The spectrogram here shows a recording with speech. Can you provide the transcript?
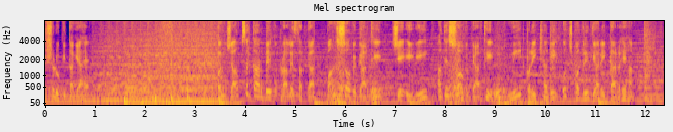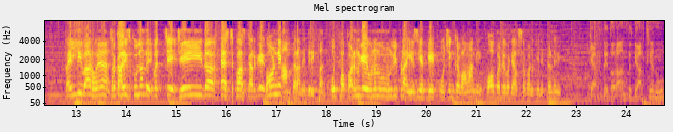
ਸ਼ੁਰੂ ਕੀਤਾ ਗਿਆ ਹੈ। ਪੰਜਾਬ ਸਰਕਾਰ ਦੇ ਉਪਰਾਲੇ ਸਦਕਾ 500 ਵਿਦਿਆਰਥੀ ਜੇਈਈ ਅਤੇ 100 ਵਿਦਿਆਰਥੀ ਨੀਟ ਪ੍ਰੀਖਿਆ ਦੀ ਉੱਚ ਪੱਧਰੀ ਤਿਆਰੀ ਕਰ ਰਹੇ ਹਨ। ਪਹਿਲੀ ਵਾਰ ਹੋਇਆ ਸਰਕਾਰੀ ਸਕੂਲਾਂ ਦੇ ਬੱਚੇ ਜੇਈ ਦਾ ਟੈਸਟ ਪਾਸ ਕਰਕੇ ਕੌਣ ਨੇ? ਆਮ ਘਰਾਂ ਦੇ ਗਰੀਬਾਂ ਦੇ। ਉਹ ਪ- ਪੜ੍ਹਨਗੇ ਉਹਨਾਂ ਨੂੰ ਉਹਨਾਂ ਦੀ ਪੜ੍ਹਾਈ ਅਸੀਂ ਅੱਗੇ ਕੋਚਿੰਗ ਕਰਵਾਵਾਂਗੇ। ਬਹੁਤ ਵੱਡੇ ਵੱਡੇ ਅਫਸਰ ਬਣ ਕੇ ਨਿਕਲਣਗੇ। ਕੈਂਪ ਦੇ ਦੌਰਾਨ ਵਿਦਿਆਰਥੀਆਂ ਨੂੰ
